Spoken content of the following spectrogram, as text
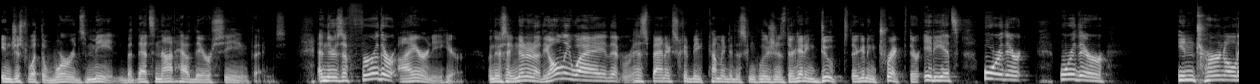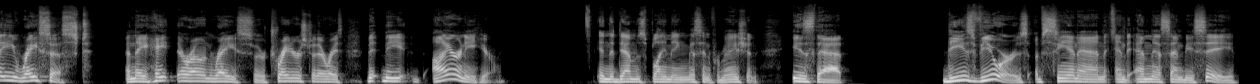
in just what the words mean, but that's not how they're seeing things. And there's a further irony here when they're saying, no, no, no, the only way that Hispanics could be coming to this conclusion is they're getting duped, they're getting tricked, they're idiots, or they're or they're internally racist and they hate their own race or traitors to their race. The, the irony here in the Dems blaming misinformation is that these viewers of CNN and MSNBC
